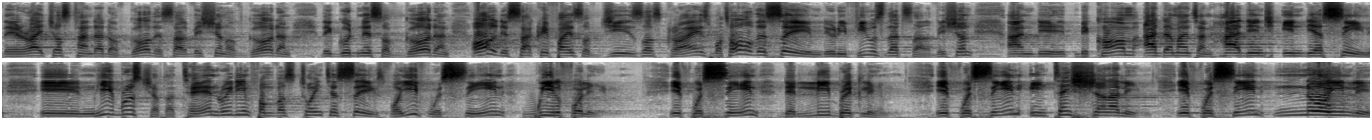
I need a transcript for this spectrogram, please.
the righteous standard of God, the salvation of God and the goodness of God and all the sacrifice of Jesus Christ, but all the same, they refuse that salvation and they become adamant and hardened in their sin. In Hebrews chapter 10, reading from verse 26, For if we sin willfully, if we sin deliberately, if we sin intentionally, if we sin knowingly.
